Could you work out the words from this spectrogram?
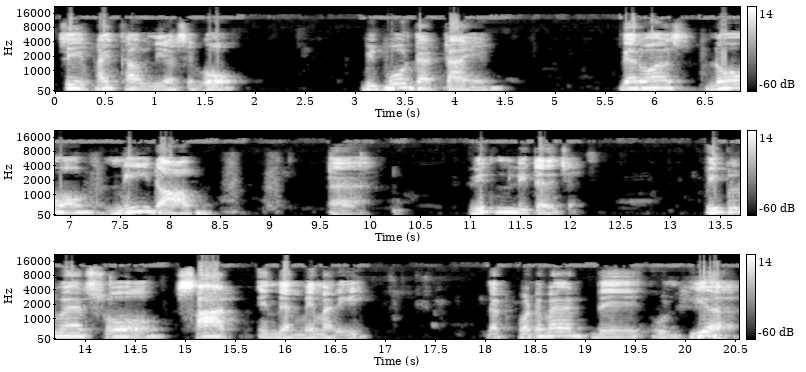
say 5000 years ago, before that time, there was no need of uh, written literature. People were so sharp in their memory that whatever they would hear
